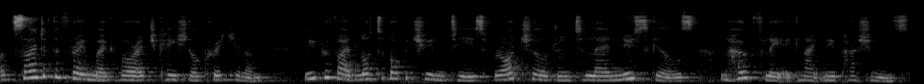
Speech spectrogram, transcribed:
Outside of the framework of our educational curriculum, we provide lots of opportunities for our children to learn new skills and hopefully ignite new passions.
